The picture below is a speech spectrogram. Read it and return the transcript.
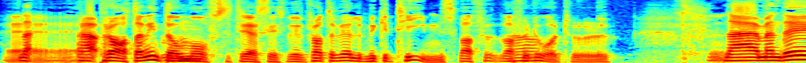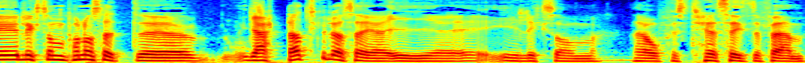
Nej, eh, pratar vi inte om mm. Office 365, vi pratar väldigt mycket Teams. Varför, varför ja. då tror du? Nej men det är liksom på något sätt eh, hjärtat skulle jag säga i, i liksom här Office 365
